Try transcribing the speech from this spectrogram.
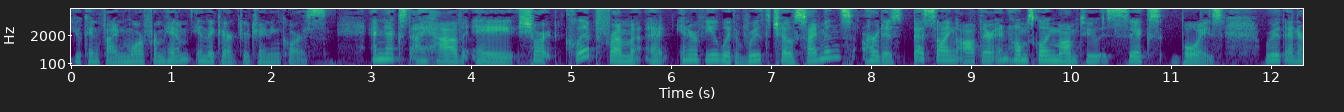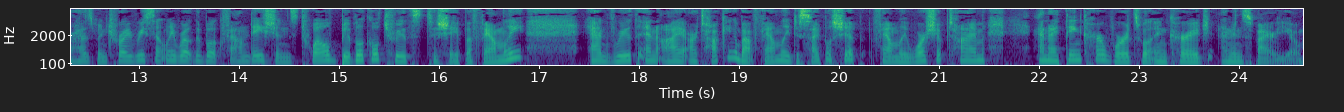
you can find more from him in the character training course and next, I have a short clip from an interview with Ruth Chou Simons, artist, best-selling author, and homeschooling mom to six boys. Ruth and her husband Troy recently wrote the book Foundations 12 Biblical Truths to Shape a Family. And Ruth and I are talking about family discipleship, family worship time, and I think her words will encourage and inspire you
